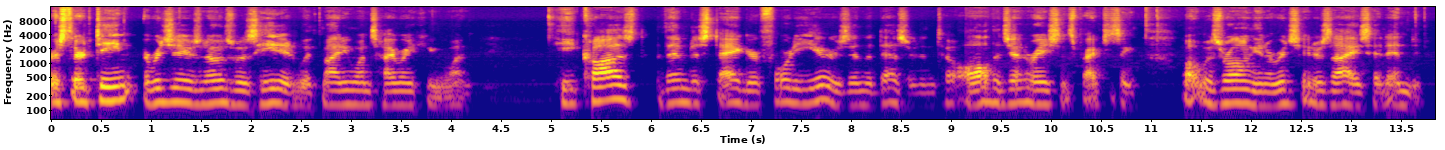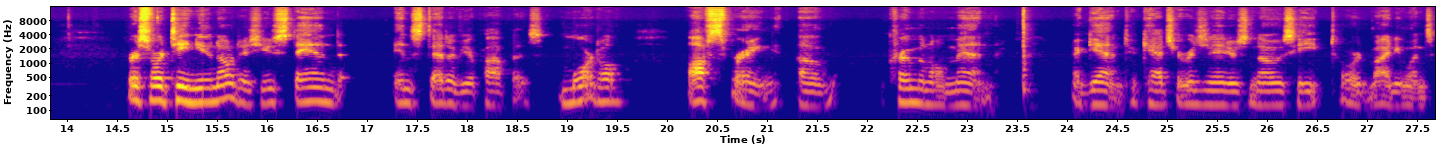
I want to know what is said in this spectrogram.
Verse 13 Originator's nose was heated with Mighty One's high ranking one. He caused them to stagger 40 years in the desert until all the generations practicing what was wrong in Originator's eyes had ended. Verse 14 You notice you stand instead of your papas, mortal offspring of criminal men. Again, to catch originator's nose heat toward mighty ones,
